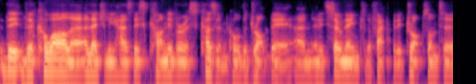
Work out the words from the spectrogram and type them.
the the koala allegedly has this carnivorous cousin called the drop bear, and, and it's so named for the fact that it drops onto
